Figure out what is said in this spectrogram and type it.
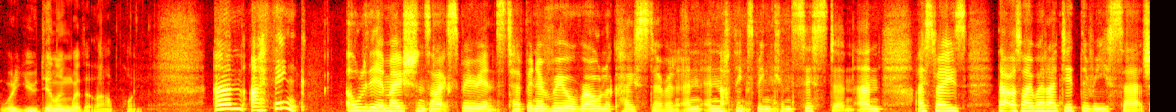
were you dealing with at that point? Um, I think all of the emotions I experienced have been a real roller coaster and, and, and nothing's been consistent. And I suppose that was why when I did the research,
